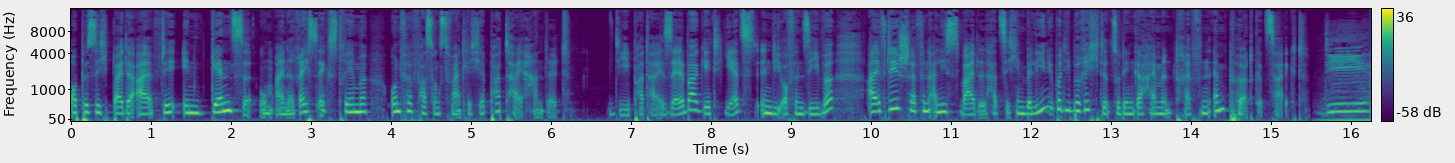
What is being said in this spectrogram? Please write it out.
ob es sich bei der AfD in Gänze um eine rechtsextreme und verfassungsfeindliche Partei handelt. Die Partei selber geht jetzt in die Offensive. AfD-Chefin Alice Weidel hat sich in Berlin über die Berichte zu den geheimen Treffen empört gezeigt. Die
